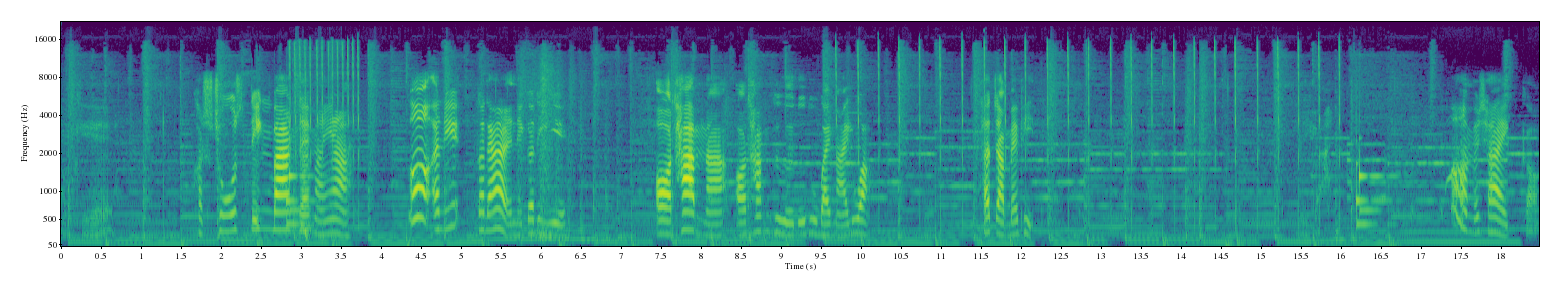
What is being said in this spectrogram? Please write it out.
โอเค ขอชูสติ้งบ้างได้ไหมอะอ๋ออันนี้ก็ได้ อันนี้ก็ดี ออทัมนะ ออทัมคือฤดูใบไม้ร่วง ถ้าจำไม่ผิดอ๋อไม่ใช่ก่อน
